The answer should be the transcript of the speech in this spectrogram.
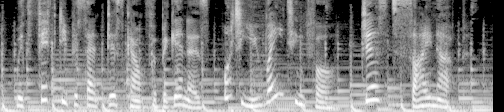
With 50% discount for beginners, what are you waiting for? Just sign up.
